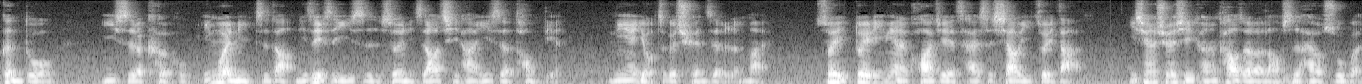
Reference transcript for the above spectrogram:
更多医师的客户。因为你知道你自己是医师，所以你知道其他医师的痛点，你也有这个圈子的人脉，所以对立面的跨界才是效益最大的。以前学习可能靠着老师还有书本，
